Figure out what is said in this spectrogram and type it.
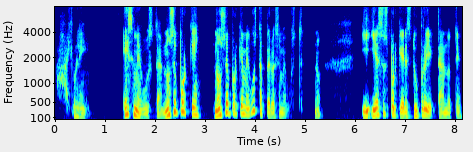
ay, jole, ese me gusta. No sé por qué, no sé por qué me gusta, pero ese me gusta, ¿no? Y, eso es porque eres tú proyectándote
